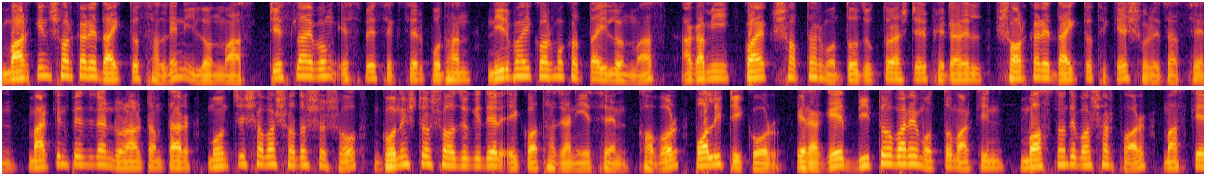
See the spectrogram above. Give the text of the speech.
মার্কিন সরকারের দায়িত্ব ছাড়লেন ইলন মাস্ক। টেসলা এবং স্পেস এক্সের প্রধান নির্বাহী কর্মকর্তা ইলন মাস্ক আগামী কয়েক সপ্তাহের মধ্যে যুক্তরাষ্ট্রের ফেডারেল সরকারের দায়িত্ব থেকে সরে যাচ্ছেন। মার্কিন প্রেসিডেন্ট ডোনাল্ড ট্রাম্প তার মন্ত্রিসভার সদস্য সহ ঘনিষ্ঠ সহযোগীদের এই কথা জানিয়েছেন। খবর পলিটিকোর। এর আগে দ্বিতীয়বারের মতো মার্কিন মসনদে বসার পর মাস্কে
